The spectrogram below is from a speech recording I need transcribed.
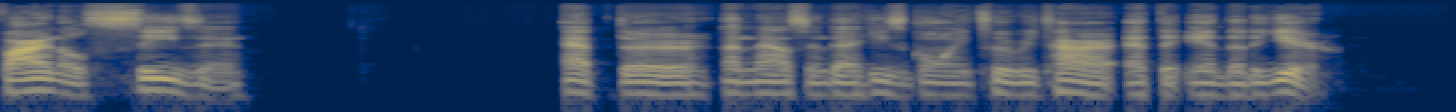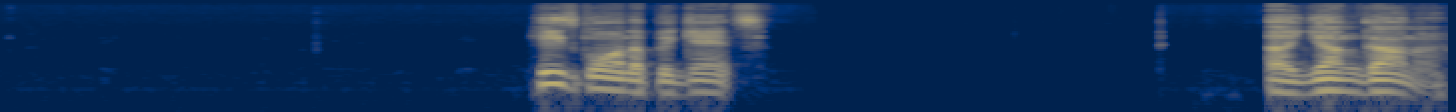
final season after announcing that he's going to retire at the end of the year. He's going up against a young gunner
